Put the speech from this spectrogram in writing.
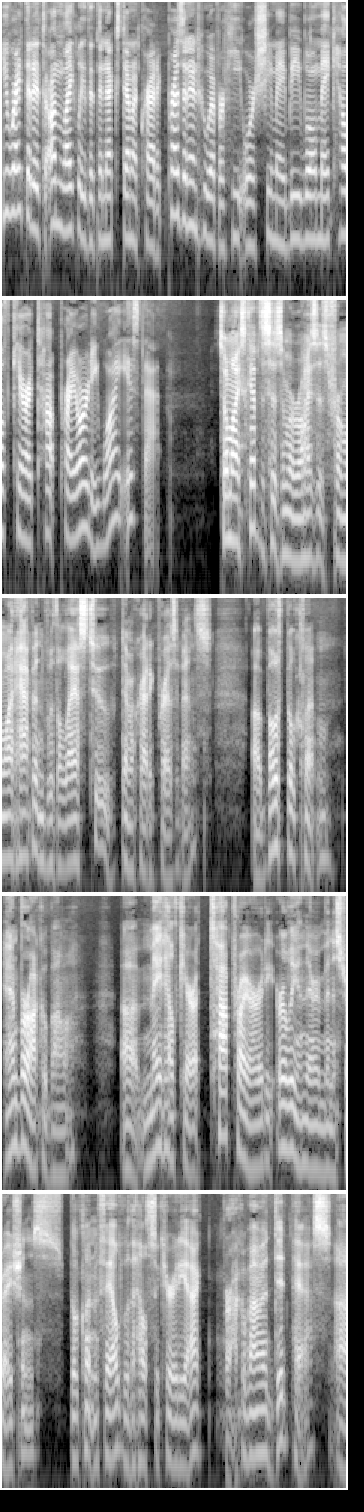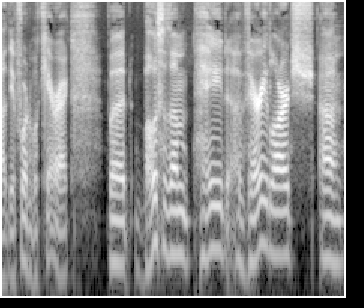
You write that it's unlikely that the next Democratic president, whoever he or she may be, will make health care a top priority. Why is that? So, my skepticism arises from what happened with the last two Democratic presidents. Uh, both Bill Clinton and Barack Obama uh, made health care a top priority early in their administrations. Bill Clinton failed with the Health Security Act. Barack Obama did pass uh, the Affordable Care Act, but both of them paid a very large um,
